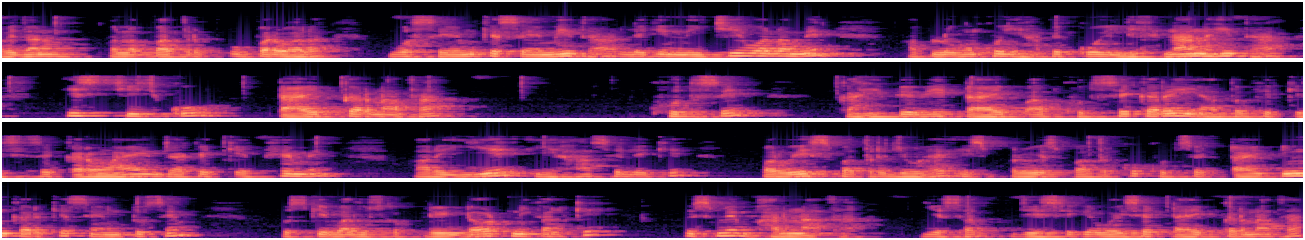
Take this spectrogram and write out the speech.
आवेदन वाला पत्र ऊपर वाला, वो सेम के सेम ही था, लेकिन नीचे वाला में आप लोगों को यहाँ पे कोई लिखना नहीं था। इस चीज़ को टाइप करना था खुद से कहीं पे भी टाइप आप खुद से करें या तो फिर किसी से करवाएँ जाके कैफ़े में और ये यहाँ से लेके प्रवेश पत्र जो है, इस प्रवेश पत्र को खुद से टाइपिंग करके सेम टू सेम उसके बाद उसका प्रिंट आउट निकाल के इसमें भरना था। ये सब जैसे कि वैसे टाइप करना था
